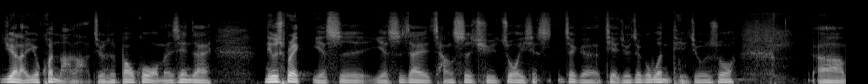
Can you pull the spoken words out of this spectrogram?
越来越困难了。就是包括我们现在 Newsbreak 也是也是在尝试去做一些这个解决这个问题，就是说。啊，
